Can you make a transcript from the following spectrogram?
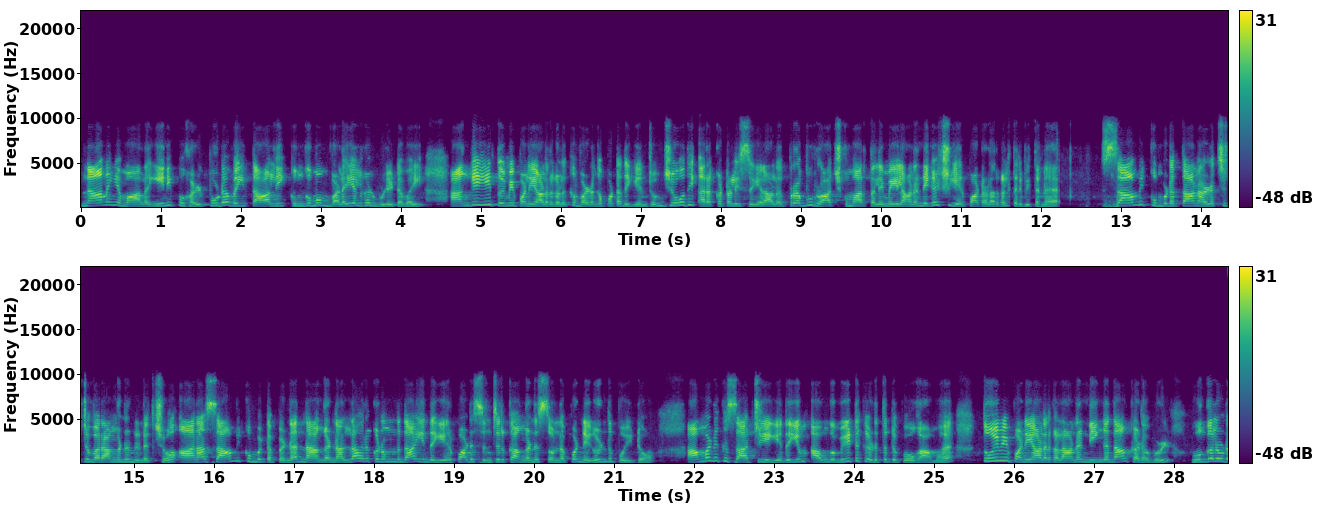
நாணய மாலை இனிப்புகள் புடவை தாலி குங்குமம் வளையல்கள் உள்ளிட்டவை அங்கேயே தூய்மை பணியாளர்களுக்கு வழங்கப்பட்டது என்றும் ஜோதி அறக்கட்டளை செயலாளர் பிரபு ராஜ்குமார் தலைமையிலான நிகழ்ச்சி ஏற்பாட்டாளர்கள் தெரிவித்தனர். சாமி கும்பிடத்தான் அழைச்சிட்டு வராங்கன்னு நினைச்சோம். ஆனா சாமி கும்பிட்ட பின்னர் நாங்க நல்லா இருக்கணும்னு தான் இந்த ஏற்பாடு செஞ்சிருக்காங்கன்னு சொன்னப்ப நெகிழ்ந்து போயிட்டோம். அம்மனுக்கு சாற்றிய எதையும் அவங்க வீட்டுக்கு எடுத்துட்டு போகாம தூய்மை பணியாளர்களான நீங்க தான் கடவுள் உங்களோட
